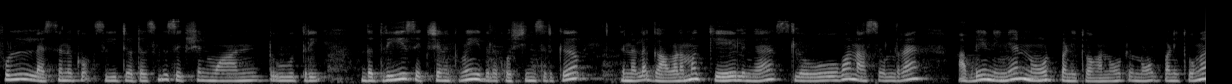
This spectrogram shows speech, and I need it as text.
ஃபுல் லெசனுக்கும் சி டர்டல்ஸ் வந்து செக்ஷன் ஒன் டூ த்ரீ அந்த த்ரீ செக்ஷனுக்குமே இதில் கொஷின்ஸ் இருக்குது இது நல்லா கவனமாக கேளுங்க. ஸ்லோவாக நான் சொல்கிறேன் அப்படியே நீங்கள் நோட் பண்ணிக்கோங்க. நோட்டில் நோட் பண்ணிக்கோங்க.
